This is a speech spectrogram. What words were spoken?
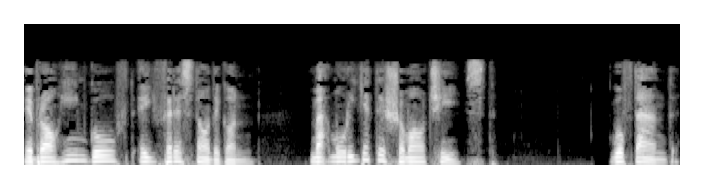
ابراهیم گفت ای فرستادگان مأموریت شما چیست؟ گفتند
